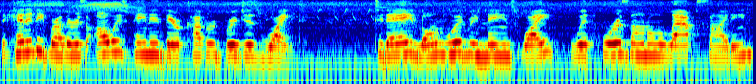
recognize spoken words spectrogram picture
The Kennedy brothers always painted their covered bridges white. Today Longwood remains white with horizontal lap siding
